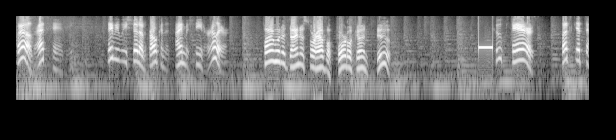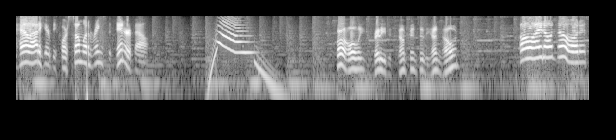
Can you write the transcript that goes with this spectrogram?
Well, that's handy. Maybe we should have broken the time machine earlier. Why would a dinosaur have a portal gun too? Who cares? Let's get the hell out of here before someone rings the dinner bell. Well, Ollie, ready to jump into the unknown? Oh, I don't know, Otis.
